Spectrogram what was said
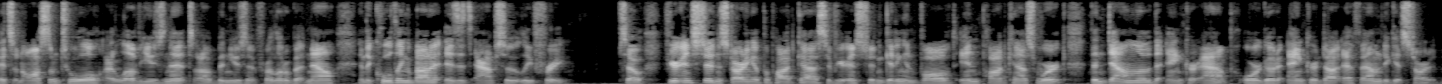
It's an awesome tool. I love using it. I've been using it for a little bit now. And the cool thing about it is it's absolutely free. So, if you're interested in starting up a podcast, if you're interested in getting involved in podcast work, then download the Anchor app or go to anchor.fm to get started.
